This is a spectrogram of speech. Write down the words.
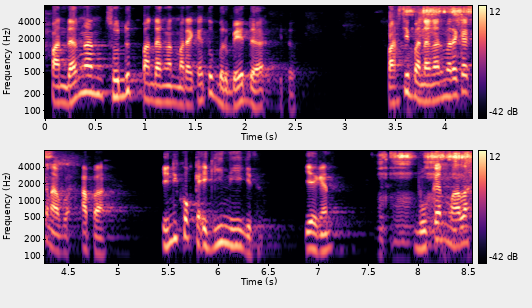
pandangan sudut pandangan mereka itu berbeda gitu. Pasti pandangan mereka kenapa? Apa? Ini kok kayak gini gitu. Iya kan? Bukan malah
